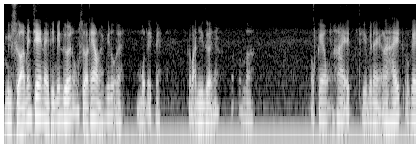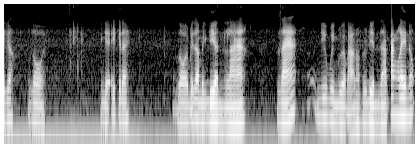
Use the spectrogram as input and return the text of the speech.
mình sửa bên trên này thì bên dưới nó cũng sửa theo này. Ví dụ này 1x này, các bạn nhìn dưới nhé rồi, ok không? 2x thì bên này là 2x ok chưa? Rồi, mình để x ở đây. Rồi, bây giờ mình điền là giá. Như mình vừa bảo là mình điền giá tăng lên đúng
